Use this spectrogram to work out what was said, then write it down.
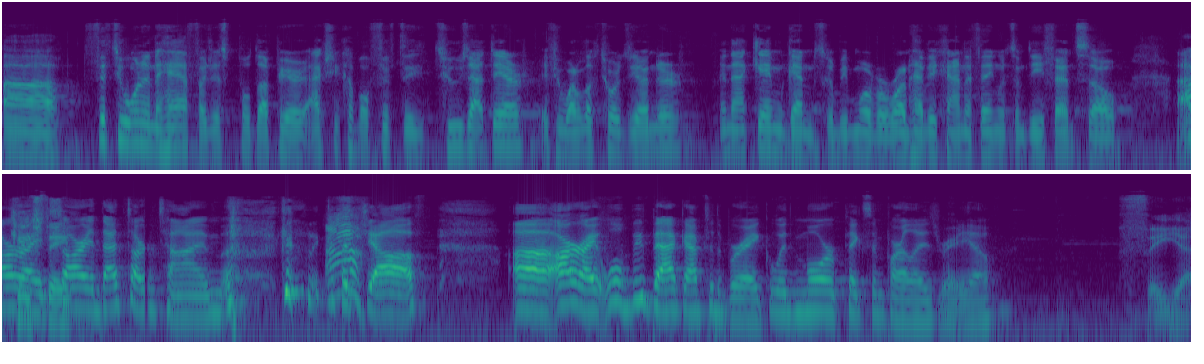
Uh, 51 and a half. I just pulled up here. Actually, a couple of 52s out there. If you want to look towards the under in that game, again, it's going to be more of a run heavy kind of thing with some defense. So, uh, all right, sorry, that's our time. Gotta cut ah. you off. Uh, all right, we'll be back after the break with more picks and parlays radio. See ya.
